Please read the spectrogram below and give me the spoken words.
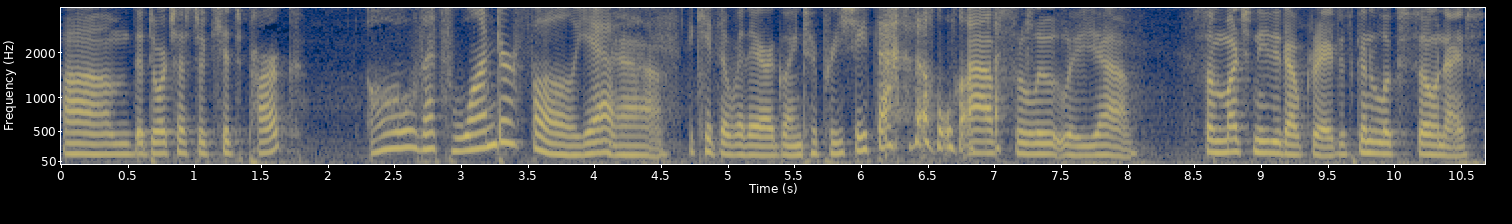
um, the Dorchester Kids Park. Oh, that's wonderful. Yes. Yeah. The kids over there are going to appreciate that a lot. Absolutely, yeah. Some much needed upgrades. It's going to look so nice.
